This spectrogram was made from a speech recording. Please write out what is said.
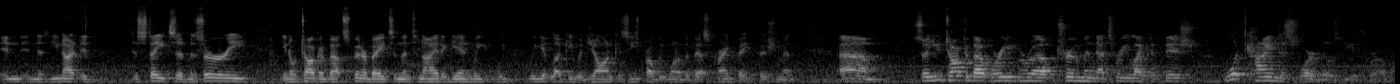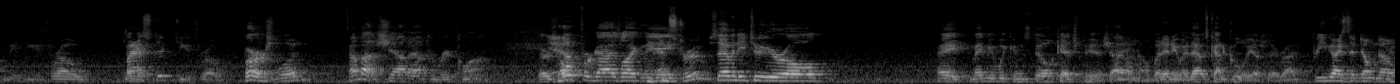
in, in the United the states of Missouri, you know, talking about spinner baits. And then tonight, again, we, we, we get lucky with John because he's probably one of the best crankbait fishermen. Um, so you talked about where you grew up, Truman, that's where you like to fish. What kind of square bills do you throw? I mean, do you throw plastic? Do you throw First, wood? How about a shout out to Rick Clunn? There's Yeah. hope for guys like me. That's true. 72 year old. Hey, maybe we can still catch fish. I don't know. But anyway, that was kind of cool yesterday, right? For you guys that don't know,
